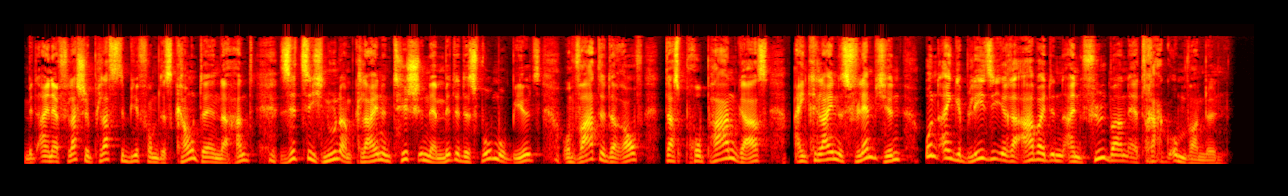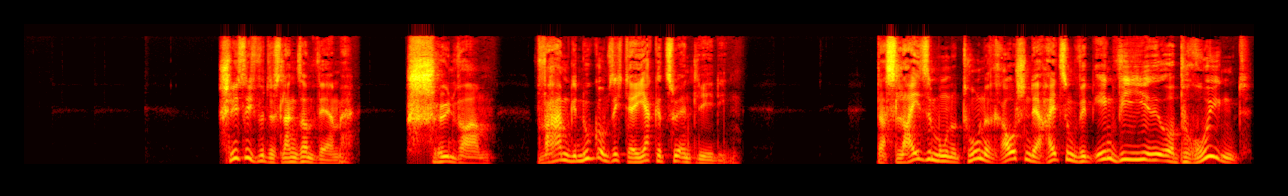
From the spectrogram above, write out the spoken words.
Mit einer Flasche Plastebier vom Discounter in der Hand sitze ich nun am kleinen Tisch in der Mitte des Wohnmobils und warte darauf, dass Propangas, ein kleines Flämmchen und ein Gebläse ihre Arbeit in einen fühlbaren Ertrag umwandeln. Schließlich wird es langsam wärmer. Schön warm. Warm genug, um sich der Jacke zu entledigen. Das leise, monotone Rauschen der Heizung wirkt irgendwie oh, beruhigend.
